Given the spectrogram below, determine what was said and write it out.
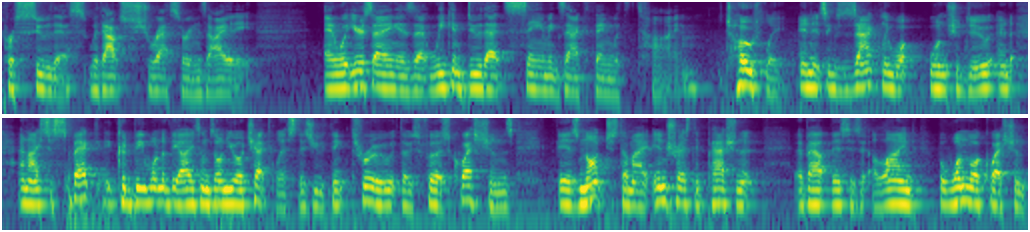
pursue this without stress or anxiety. And what you're saying is that we can do that same exact thing with time. Totally, and it's exactly what one should do. And and I suspect it could be one of the items on your checklist as you think through those first questions is not just am I interested, passionate about this, is it aligned, but one more question.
